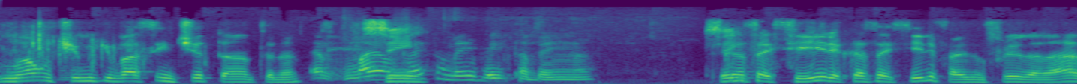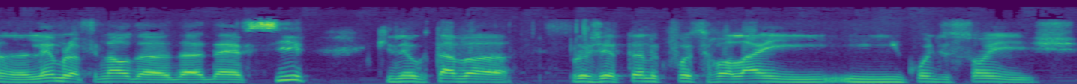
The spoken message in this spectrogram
não, é um time que vai sentir tanto, né? É, mas Sim. também vem também, né? Sim. Kansas City, Kansas City faz um frio danado. Lembra a final da, da, da FC? Que nem o que tava projetando que fosse rolar em, em condições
